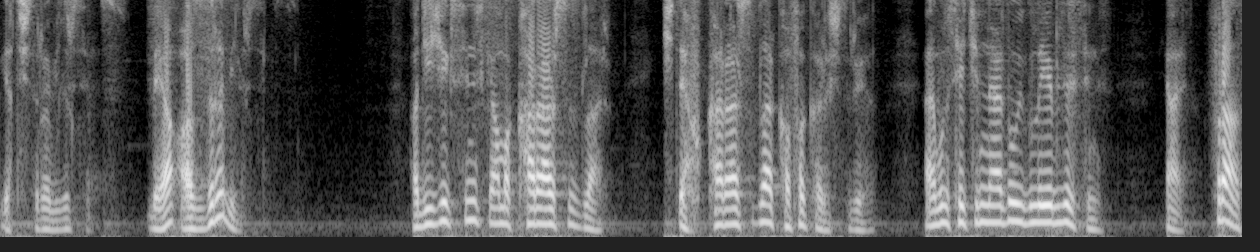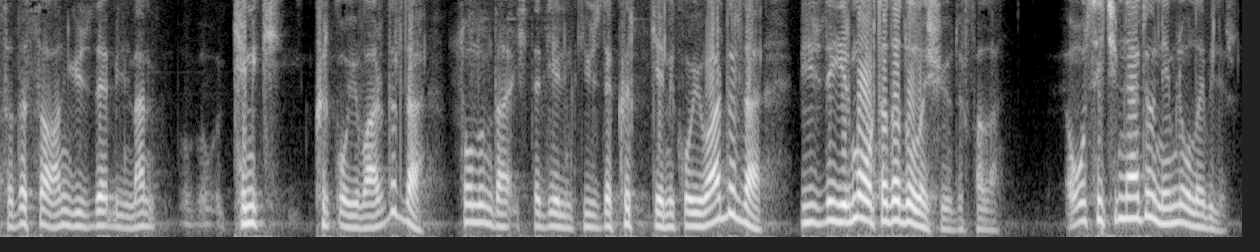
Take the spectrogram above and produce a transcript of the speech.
yatıştırabilirsiniz veya azdırabilirsiniz. Ha diyeceksiniz ki ama kararsızlar. İşte kararsızlar kafa karıştırıyor. Yani bunu seçimlerde uygulayabilirsiniz. Yani Fransa'da sağın yüzde bilmem kemik 40 oyu vardır da solunda işte diyelim ki yüzde 40 kemik oyu vardır da bir yüzde 20 ortada dolaşıyordur falan. O seçimlerde önemli olabilir.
